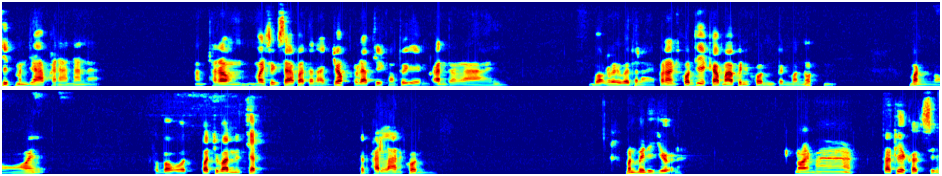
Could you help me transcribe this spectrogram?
จิตมันหยาบขนาดนั้นนะถ้าเราไม่ศึกษาพัฒนายกระดับจิตของตัวเอง อันตราย บอกเลยว่าอันตราย เพราะฉะนั้นคนที่กลับมาเป็นคนเป็นมนุษย์ มันน้อยเขาบอกว่าปัจจุบันเจ็ดเป็นพันล้านคน มันไม่ได้เยอะนะน้อยมาก ถ้าเทียบกับสิ่ง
